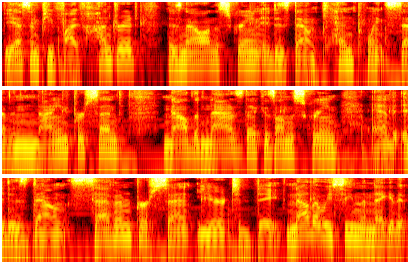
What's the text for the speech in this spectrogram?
The S&P 500 is now on the screen. It is down 10.79%. Now the Nasdaq is on the screen and it is down 7% year to date. Now that we've seen the negative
